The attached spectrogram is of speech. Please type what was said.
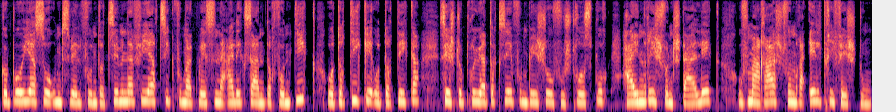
Gebäude so um 1247 vom gewissen Alexander von Dick oder Dicke oder Dicker. Sie ist der Brüder vom Bischof von Straßburg, Heinrich von Stahleck, auf dem Rast von einer älteren Festung.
